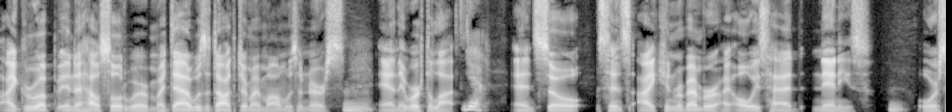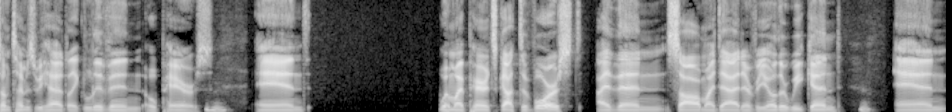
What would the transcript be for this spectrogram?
I grew up in a household where my dad was a doctor, my mom was a nurse, mm. and they worked a lot. Yeah. And so, since I can remember, I always had nannies, mm. or sometimes we had like live-in au pairs. Mm-hmm. And when my parents got divorced, I then saw my dad every other weekend, mm. and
